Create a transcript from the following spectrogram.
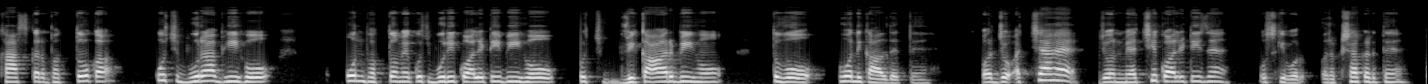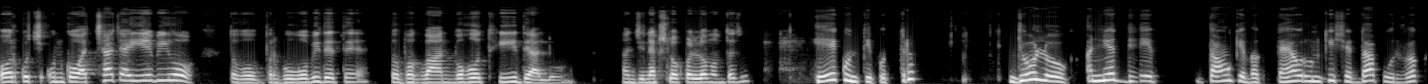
खासकर भक्तों का। कुछ बुरा भी हो उन भक्तों में कुछ बुरी क्वालिटी भी हो, कुछ विकार भी हो तो वो वो निकाल देते हैं। और जो अच्छा है, जो उनमें अच्छी क्वालिटीज हैं, उसकी वो रक्षा करते हैं। और कुछ उनको अच्छा चाहिए भी हो तो वो प्रभु वो भी देते हैं। तो भगवान बहुत ही दयालु हाँ। जी नेक्स्ट श्लोक पढ़ लो ममता जी। हे कुंती पुत्र, जो लोग अन्य देवताओं के भक्त हैं और उनकी श्रद्धा पूर्वक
